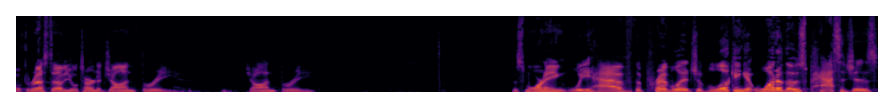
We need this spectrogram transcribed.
Well, if the rest of you will turn to John 3. John 3. This morning, we have the privilege of looking at one of those passages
